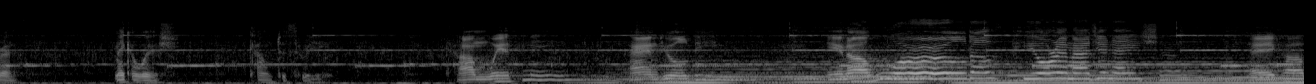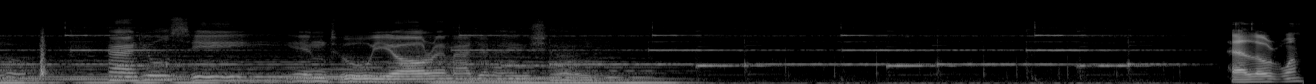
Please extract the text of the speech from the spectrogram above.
breath. Make a wish. Count to three. Come with me, and you'll be in a world of pure imagination. Take a look, and you'll see into your imagination. Hello everyone,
